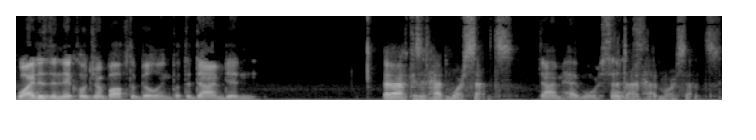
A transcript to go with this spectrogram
Why did the nickel jump off the building but the dime didn't? because Uh, it had more sense. Dime had more The sense. dime had more sense.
